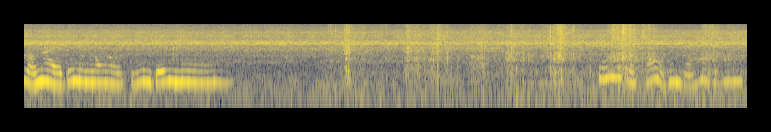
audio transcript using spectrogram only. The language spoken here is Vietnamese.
lỗ này tôi mình nông này chúng mình đến mình thế mà có ở bên đó không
